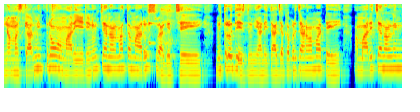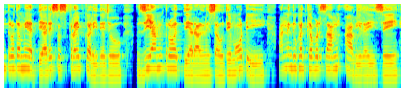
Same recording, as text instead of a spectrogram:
નમસ્કાર મિત્રો, અમારી એટીનું ચેનલમાં તમારું સ્વાગત છે. મિત્રો, દેશ દુનિયાની તાજા ખબર જાણવા માટે અમારી ચેનલને મિત્રો તમે અત્યારે સબસ્ક્રાઇબ કરી દેજો. જ્યાં મિત્રો, અત્યારે હાલની સૌથી મોટી અને દુઃખદ ખબર સામે આવી રહી છે.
